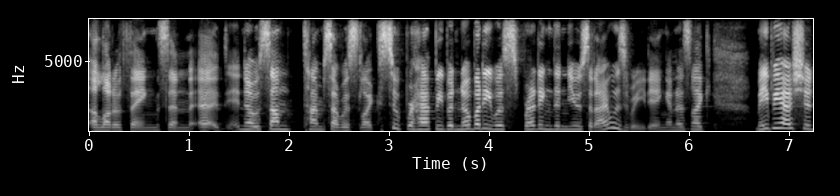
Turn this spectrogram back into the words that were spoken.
a lot of things, and uh, you know, sometimes I was like super happy, but nobody was spreading the news that I was reading, and it's like maybe I should,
